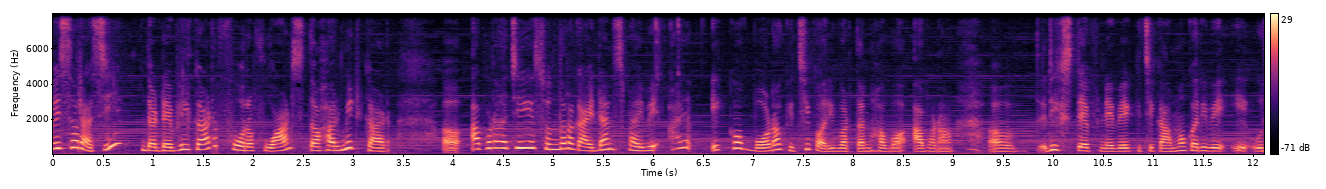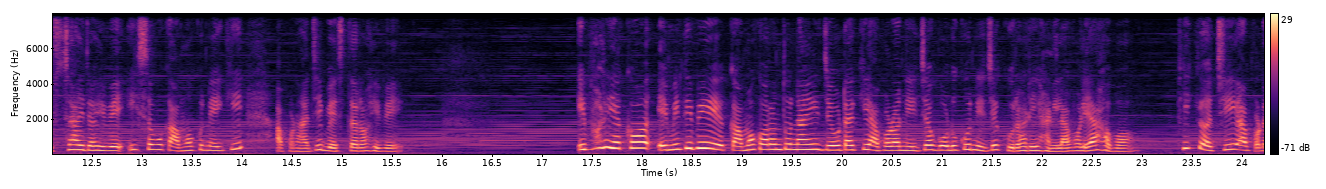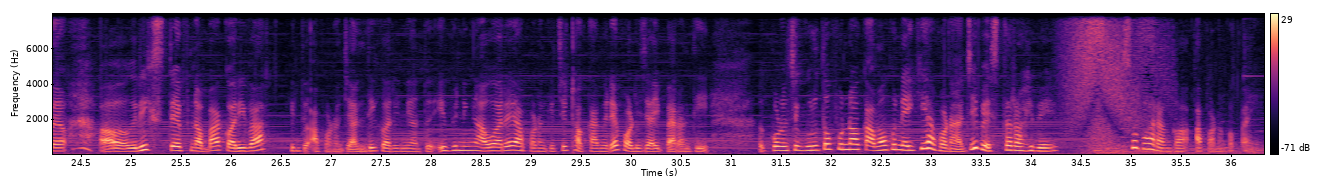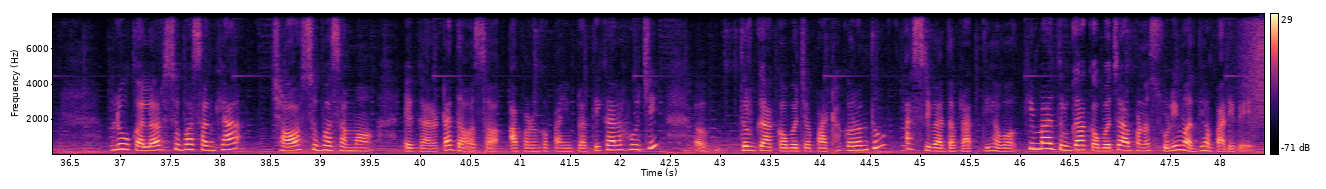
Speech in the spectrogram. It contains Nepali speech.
मेष राशि the devil card four of wands the hermit card ଆପଣ ଆଜି ସୁନ୍ଦର ଗାଇଡ଼ାନ୍ସ ପାଇବେ ଏକ ବଡ଼ କିଛି ପରିବର୍ତ୍ତନ ହେବ ଆପଣ ରିକ୍ସ ଷ୍ଟେପ୍ ନେବେ କିଛି କାମ କରିବେ ଏ ଉତ୍ସାହୀ ରହିବେ ଏସବୁ କାମକୁ ନେଇକି ଆପଣ ଆଜି ବ୍ୟସ୍ତ ରହିବେ ଏଭଳି ଏକ ଏମିତି ବି କାମ କରନ୍ତୁ ନାହିଁ ଯେଉଁଟାକି ଆପଣ ନିଜ ଗୋଡ଼କୁ ନିଜେ କୁରାଢ଼ି ହାଣିଲା ଭଳିଆ ହେବ ठिक अझ आप रिक्टेप नरे कि आप जी गरिभिनिङ आवारे आठकमि पडिपार गुरुत्वपूर्ण गुरत्वपूर्ण को नै आप आज व्यस्त रहे शुभ रङ्ग आपण्पाई ब्लू कलर शुभसङ्ख्या छ शुभ सम एघारटा दस आपण प्रतिकार हुन्छ दुर्गा कवच पाठ गरु आशीर्वाद प्राप्ति हे दुर्गा कवच आपणि पारि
